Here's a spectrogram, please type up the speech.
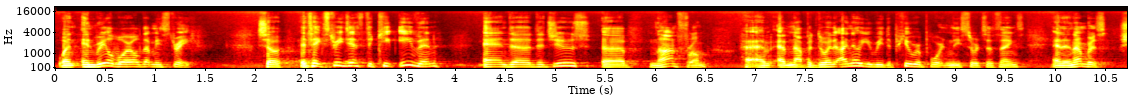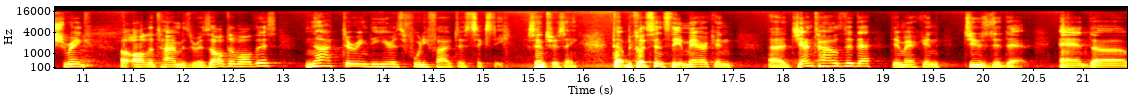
When in real world, that means three. So it takes three deaths to keep even, and uh, the Jews, uh, non-frum, have, have, not been doing it. I know you read the Pew Report and these sorts of things, and the numbers shrink all the time as a result of all this. Not during the years 45 to 60. It's interesting that because since the American uh, Gentiles did that, the American Jews did that. And uh,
